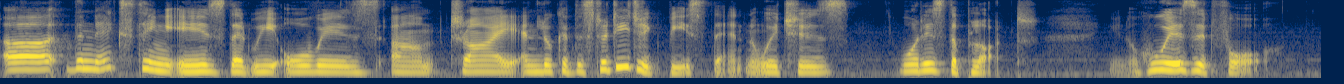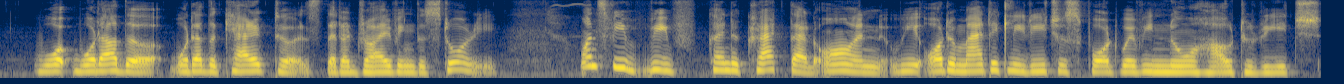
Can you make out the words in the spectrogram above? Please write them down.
Uh, the next thing is that we always um, try and look at the strategic piece, then, which is what is the plot? You know, who is it for? What what are the what are the characters that are driving the story? Once we we've kind of cracked that on, we automatically reach a spot where we know how to reach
